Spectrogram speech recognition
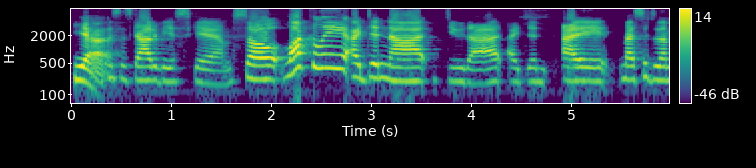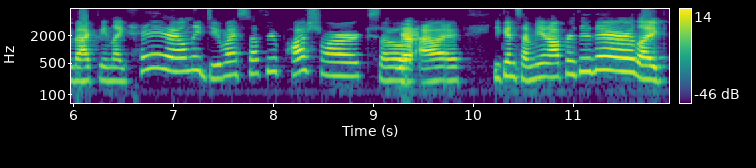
yeah. this has got to be a scam. So luckily, I did not do that. I did. I messaged them back, being like, "Hey, I only do my stuff through Poshmark, so Yeah. I you can send me an offer through there." Like,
